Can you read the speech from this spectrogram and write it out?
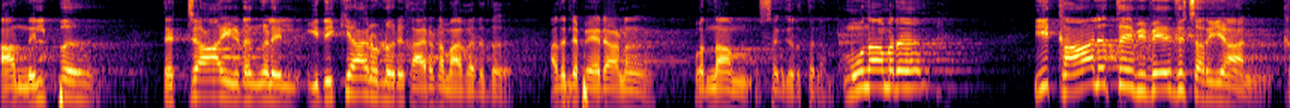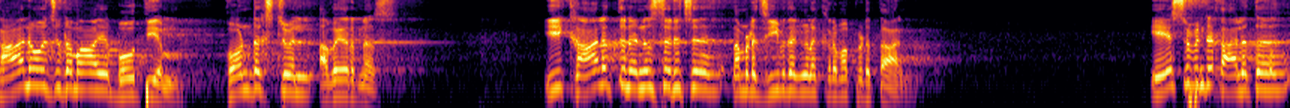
ആ നിൽപ്പ് തെറ്റായ ഇടങ്ങളിൽ ഇരിക്കാനുള്ള ഒരു കാരണമാകരുത്. അതിന്റെ പേരാണ് ഒന്നാം സങ്കീർത്തനം. മൂന്നാമത് ഈ കാലത്തെ വിവേചിച്ചറിയാൻ കാലോചിതമായ ബോധ്യം കോണ്ടക്സ്റ്റുവൽ അവയർനെസ് ഈ കാലത്തിനനുസരിച്ച് നമ്മുടെ ജീവിതങ്ങളെ ക്രമപ്പെടുത്താൻ. യേശുവിന്റെ കാലത്ത്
